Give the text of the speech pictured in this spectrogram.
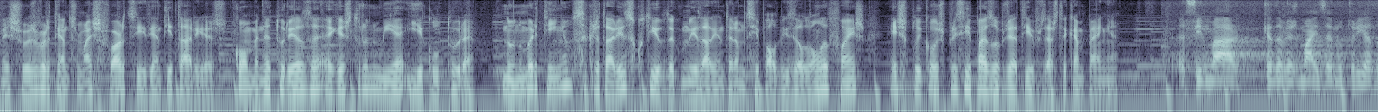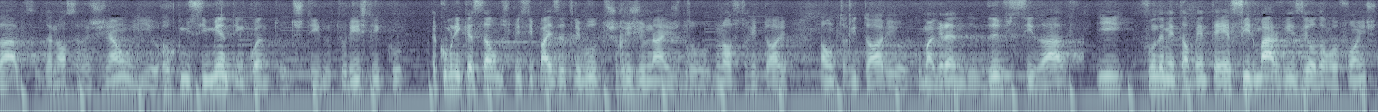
nas suas vertentes mais fortes e identitárias, como a natureza, a gastronomia e a cultura. Nuno Martinho, secretário executivo da Comunidade Intermunicipal Viseu Dom Lafões, explicou os principais objetivos desta campanha afirmar cada vez mais a notoriedade da nossa região e o reconhecimento enquanto destino turístico, a comunicação dos principais atributos regionais do, do, nosso território, a um território com uma grande diversidade e, fundamentalmente, é afirmar Viseu de Lafões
